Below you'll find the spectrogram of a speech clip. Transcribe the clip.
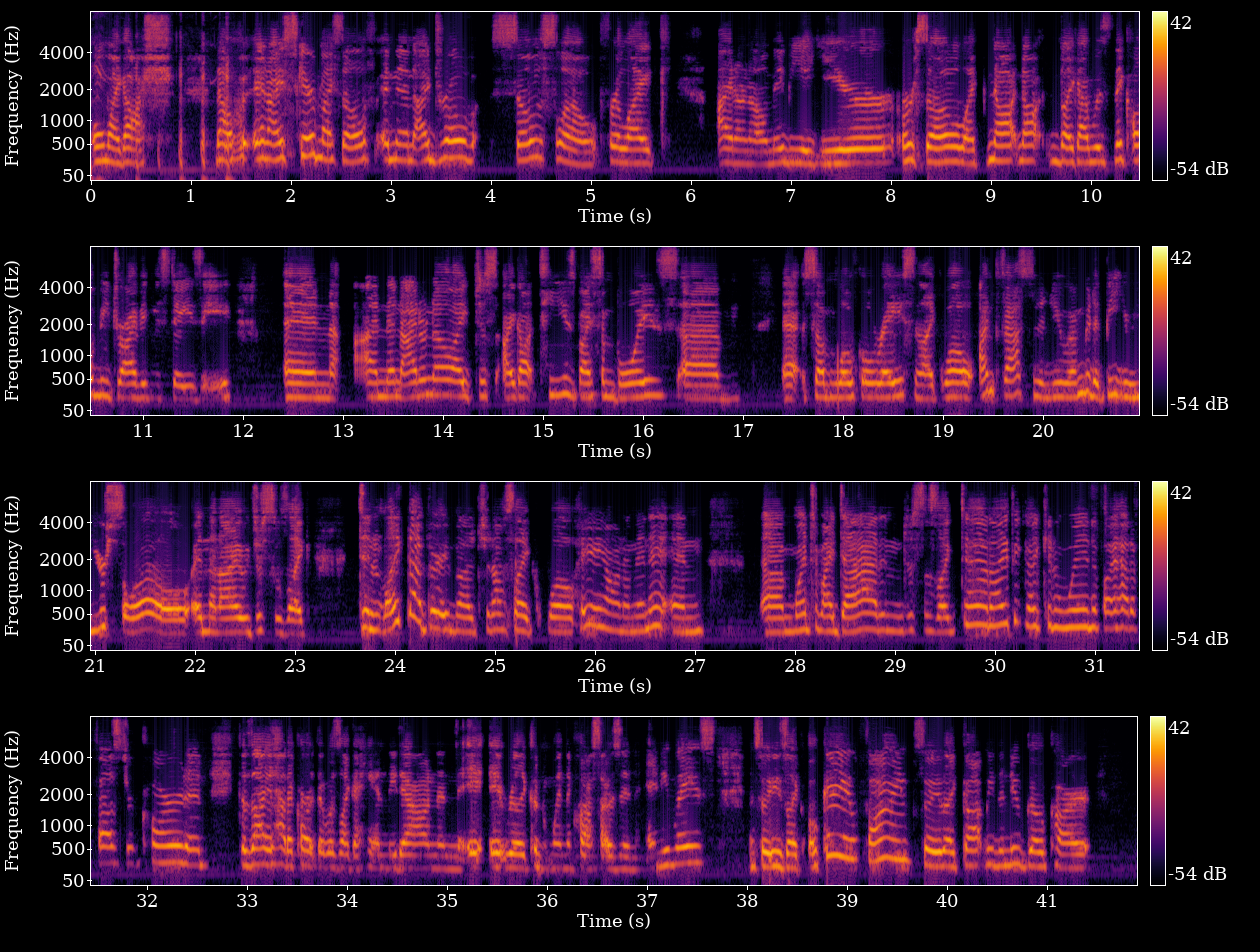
oh my gosh. Now, and I scared myself. And then I drove so slow for like I don't know, maybe a year or so. Like not not like I was they called me driving Miss Daisy. And and then I don't know, I just I got teased by some boys um, at some local race and like, well, I'm faster than you, I'm gonna beat you, you're slow. And then I just was like, didn't like that very much. And I was like, well, hang on a minute and um, went to my dad and just was like, Dad, I think I can win if I had a faster cart. And because I had a cart that was like a hand me down and it, it really couldn't win the class I was in, anyways. And so he's like, Okay, fine. So he like got me the new go kart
